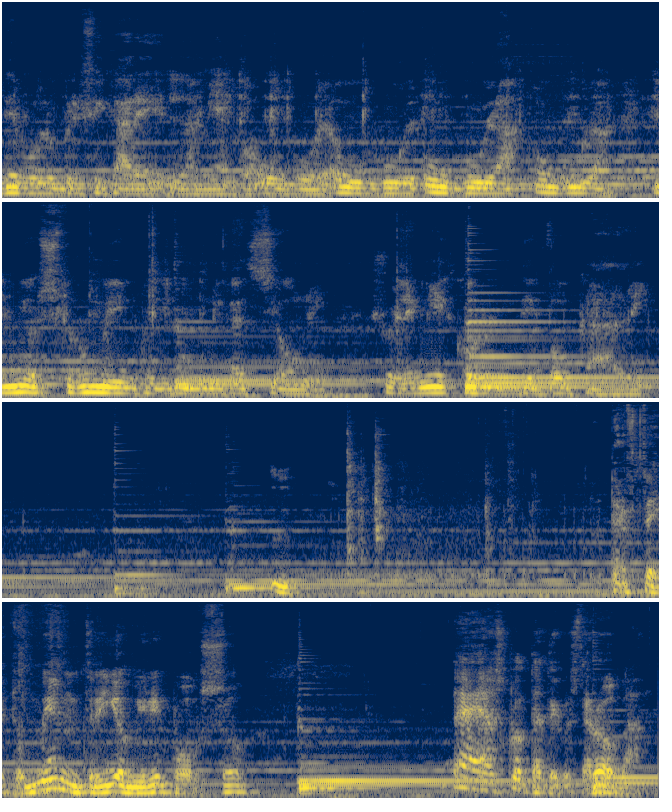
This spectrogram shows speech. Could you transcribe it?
devo lubrificare la mia ugula, ugula, ugula, ugula, il mio strumento di comunicazione, cioè le mie corde vocali. Mm. Perfetto, mentre io mi riposo, eh, ascoltate questa roba.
